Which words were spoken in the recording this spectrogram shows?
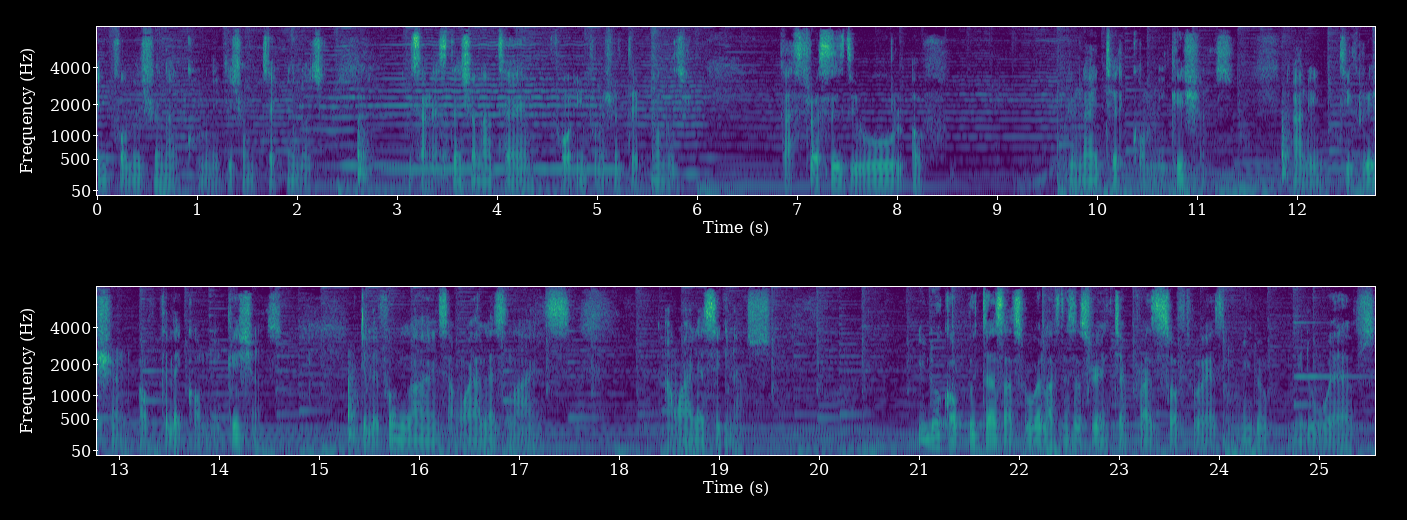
Information and Communication Technology. It's an extensional term for information technology that stresses the role of unified communications and integration of telecommunications, telephone lines and wireless lines, and wireless signals. You know, computers as well as necessary enterprise softwares, middle middlewares,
